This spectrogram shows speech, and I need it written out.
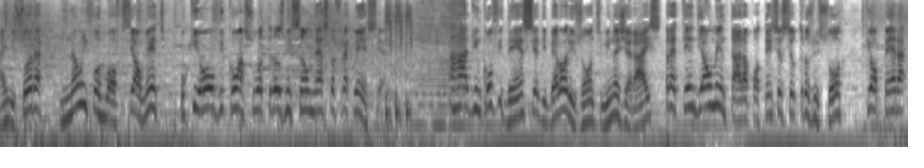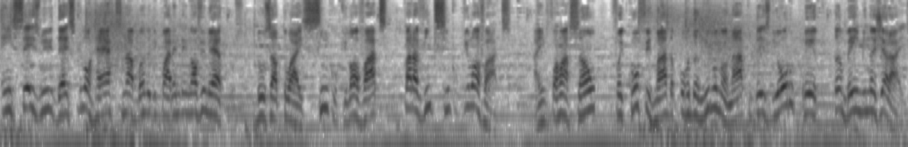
A emissora não informou oficialmente o que houve com a sua transmissão nesta frequência. A Rádio Inconfidência de Belo Horizonte, Minas Gerais, pretende aumentar a potência do seu transmissor, que opera em 6.010 kHz na banda de 49 metros, dos atuais 5 kW para 25 kW. A informação foi confirmada por Danilo Nonato desde Ouro Preto, também em Minas Gerais.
